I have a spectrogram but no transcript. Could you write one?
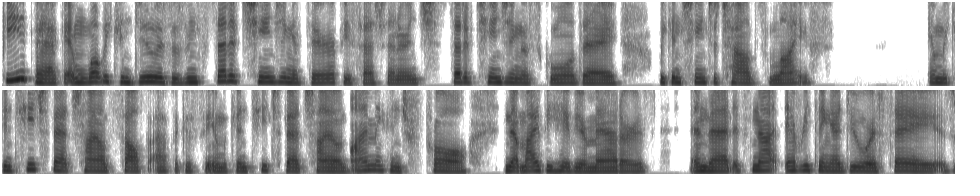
feedback and what we can do is is instead of changing a therapy session or instead of changing a school day we can change a child's life. And we can teach that child self-efficacy and we can teach that child i'm in control and that my behavior matters and that it's not everything i do or say is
